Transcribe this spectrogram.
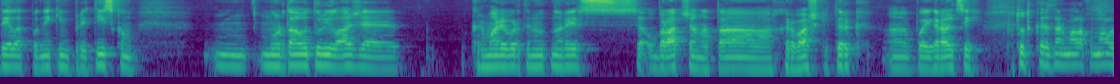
delati pod nekim pritiskom, mm, morda bo tudi lažje, ker Marijo trenutno res se obrača na ta hrvaški trg uh, po igralcih. Pa tudi, ker zdaj malo, malo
